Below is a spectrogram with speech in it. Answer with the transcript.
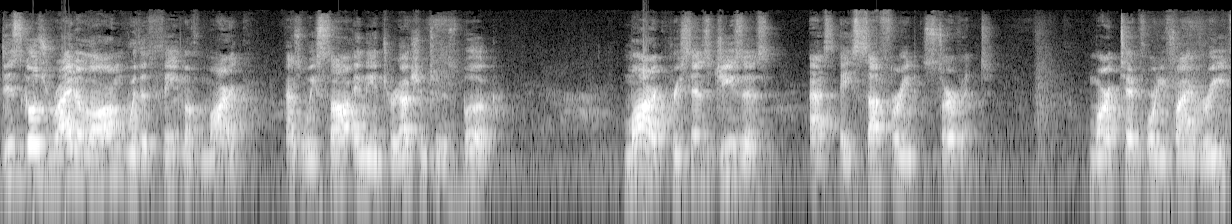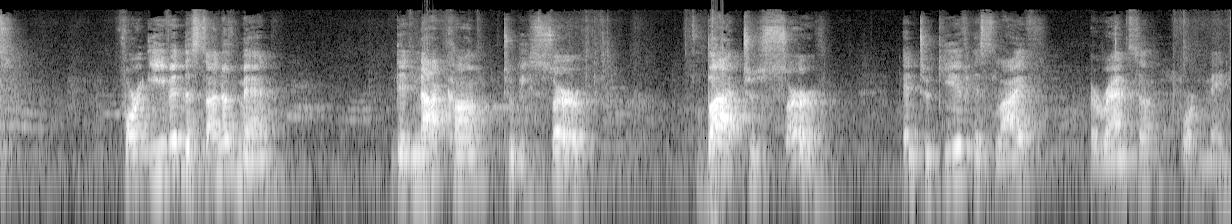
this goes right along with the theme of Mark, as we saw in the introduction to this book. Mark presents Jesus as a suffering servant. Mark 10:45 reads, "For even the Son of Man did not come to be served, but to serve and to give his life a ransom for many."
